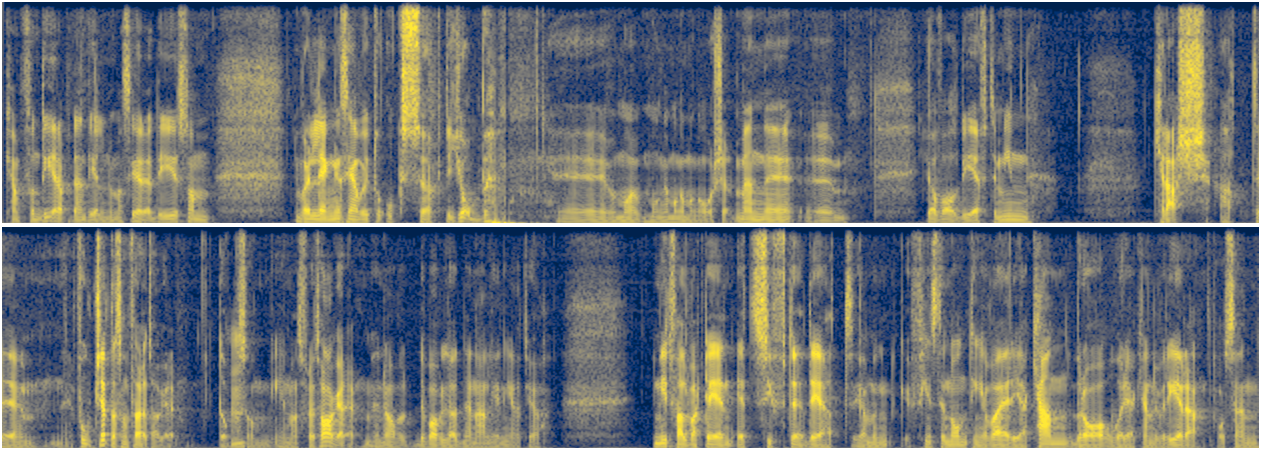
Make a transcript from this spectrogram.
kan fundera på den delen hur man ser det. Det är ju som Det var länge sedan jag var ute och sökte jobb. Eh, många, många, många år sedan. Men eh, jag valde ju efter min krasch att eh, fortsätta som företagare. dock Mm. som enmansföretagare. Men det var väl den anledningen att jag i mitt fall var det en, ett syfte. Det är att ja, men, finns det någonting, vad är det jag kan bra och vad är det jag kan leverera? Och sen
